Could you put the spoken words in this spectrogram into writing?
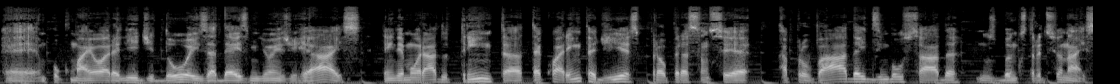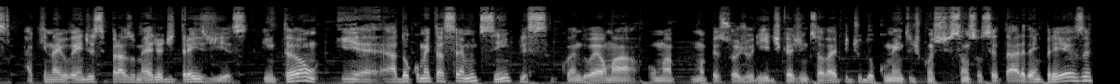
é um pouco maior ali, de 2 a 10 milhões de reais, tem demorado 30 até 40 dias para a operação ser aprovada e desembolsada nos bancos tradicionais. Aqui na Euland esse prazo médio é de três dias. Então, é, a documentação é muito simples. Quando é uma, uma, uma pessoa jurídica, a gente só vai pedir o documento de constituição societária da empresa,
